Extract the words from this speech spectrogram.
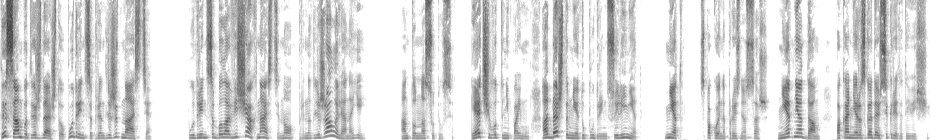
Ты сам подтверждаешь, что пудреница принадлежит Насте. Пудреница была в вещах Насти, но принадлежала ли она ей? Антон насупился. Я чего-то не пойму. Отдашь ты мне эту пудреницу или нет? Нет, спокойно произнес Саш. Нет, не отдам, пока не разгадаю секрет этой вещи.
